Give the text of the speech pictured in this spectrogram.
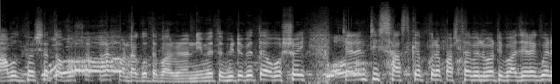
মাহবুদ ভাইয়ের সাথে অবশ্যই আপনারা কন্ট্যাক্ট করতে পারবেন। আর নিয়মিত ভিডিও পেতে অবশ্যই চ্যানেলটি সাবস্ক্রাইব করে পাঁচটা বেলবাটি বাজিয়ে রাখবেন।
